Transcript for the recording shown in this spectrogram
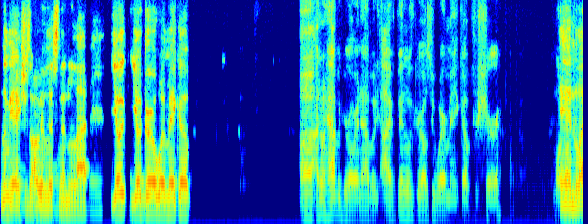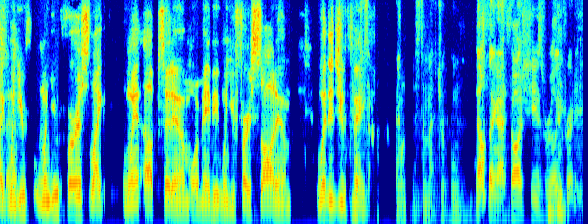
Let me ask you something. I've been listening a lot. Your your girl wear makeup? Uh, I don't have a girl right now, but I've been with girls who wear makeup for sure. And like when you when you first like went up to them, or maybe when you first saw them, what did you You think? just want to be symmetrical. nothing, I thought she's really pretty.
